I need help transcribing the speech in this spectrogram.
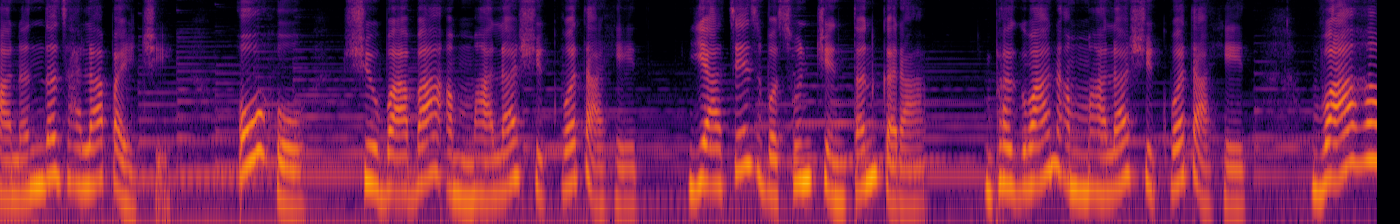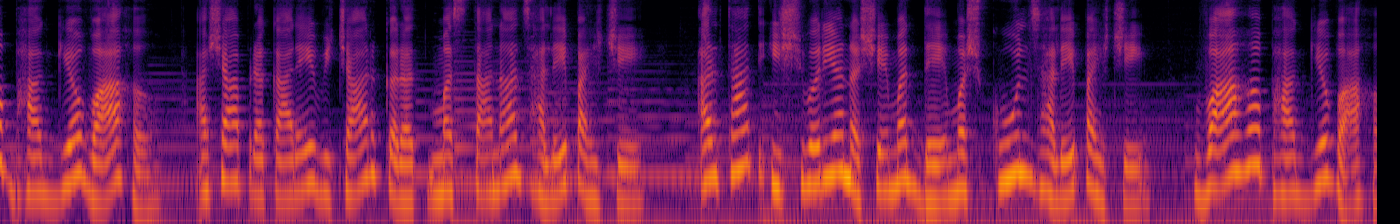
आनंद झाला पाहिजे. ओ हो शिवबाबा आम्हाला शिकवत आहेत. याचेच बसून चिंतन करा. भगवान आम्हाला शिकवत आहेत. वाह भाग्य वाह! अशा प्रकारे विचार करत मस्ताना झाले पाहिजे. अर्थात ईश्वरीय नशेमध्ये मशगूल झाले पाहिजे. वाह भाग्य वाह!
